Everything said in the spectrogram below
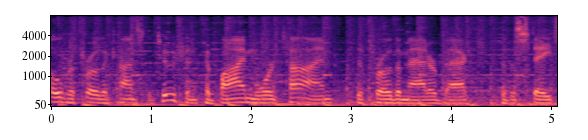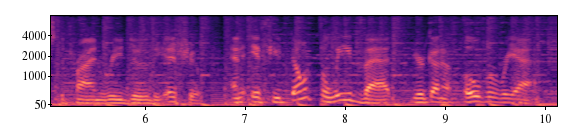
overthrow the Constitution, to buy more time to throw the matter back to the states to try and redo the issue. And if you don't believe that, you're going to overreact.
